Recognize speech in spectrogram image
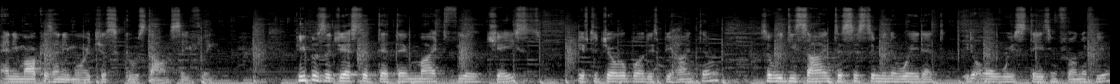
any markers anymore, it just goes down safely. People suggested that they might feel chased if the Joggobot is behind them, so we designed the system in a way that it always stays in front of you.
